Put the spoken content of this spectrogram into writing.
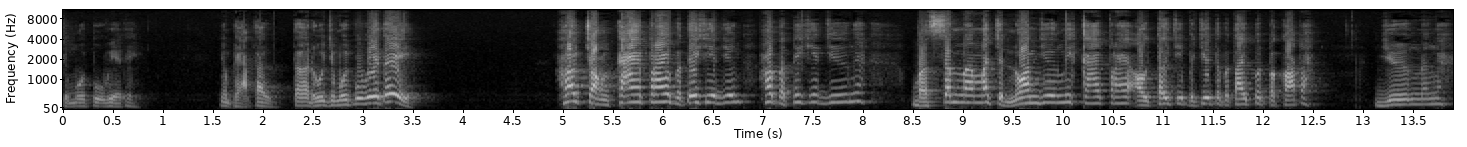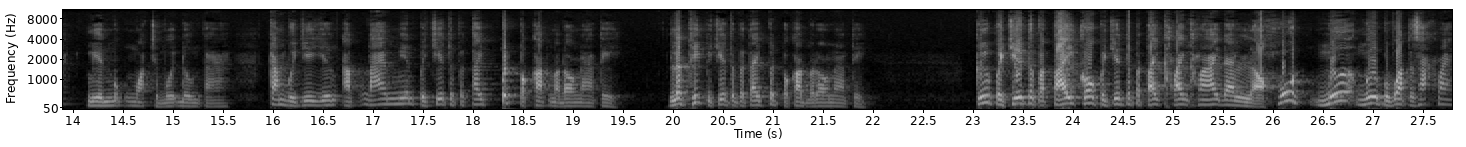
ជាមួយពួកវាទេខ្ញុំប្រាប់ទៅទៅអត់រួចជាមួយពួកវាទេហើយចង់កែប្រែប្រទេសជាតិយើង ហើយប្រទេសជាតិយើងបើសិនណាមកចំនួនយើងនេះកែប្រែឲ្យទៅជាប្រជាធិបតេយ្យពិតប្រាកដយើងនឹងមានមុខមាត់ជាមួយដូនតា កម្ពុជាយើងអត់ដែលមានប្រជាធិបតេយ្យពិតប្រាកដម្ដងណាទេលទ្ធិប្រជាធិបតេយ្យពិតប្រាកដម្ដងណាទេ គឺប្រជាធិបតេយ្យក៏ប្រជាធិបតេយ្យคล้ายៗដែលរហូតមើលមើលប្រវត្តិសាស្ត្រខ្មែរ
